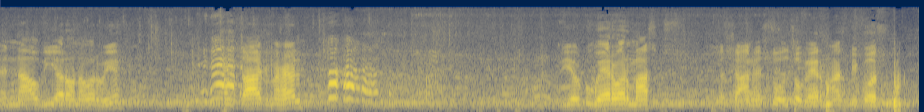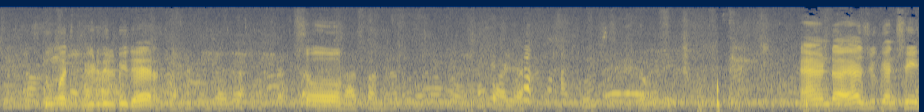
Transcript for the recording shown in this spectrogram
and now we are on our way to Taj Mahal. We have to wear our masks. The Shan has to also wear mask because too much heat will be there. So and uh, as you can see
